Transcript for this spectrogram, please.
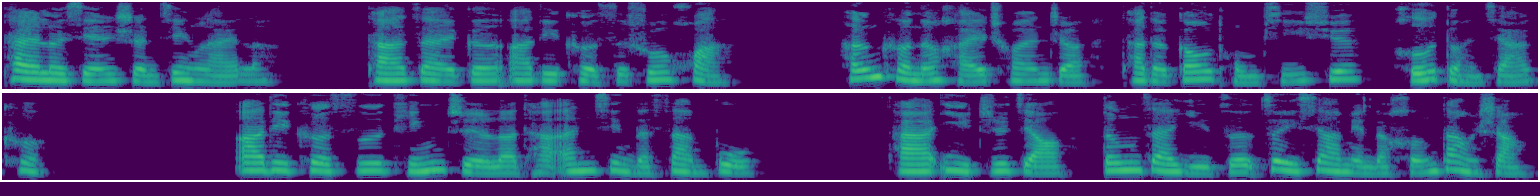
泰勒先生进来了，他在跟阿迪克斯说话。很可能还穿着他的高筒皮靴和短夹克。阿蒂克斯停止了他安静的散步，他一只脚蹬在椅子最下面的横档上。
